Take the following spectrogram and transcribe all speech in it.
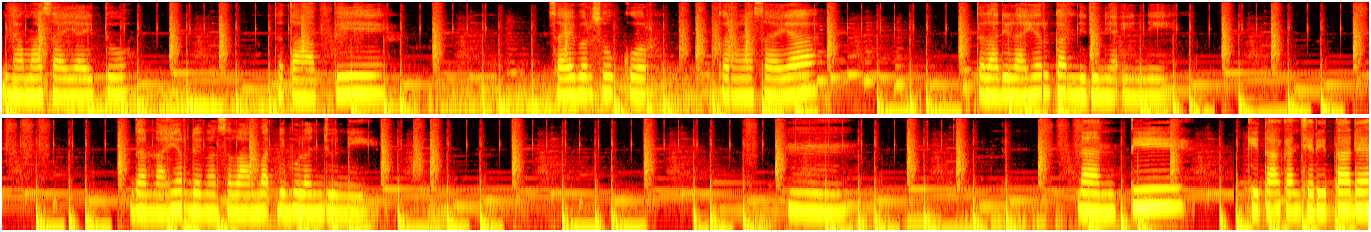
nama saya itu. Tetapi saya bersyukur karena saya telah dilahirkan di dunia ini dan lahir dengan selamat di bulan Juni. Hmm, nanti kita akan cerita deh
